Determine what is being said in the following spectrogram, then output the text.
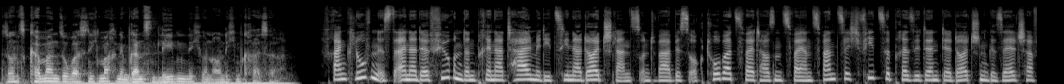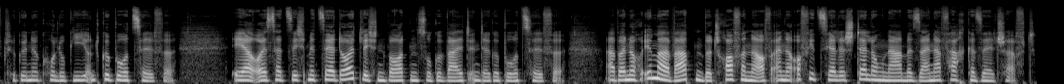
Sonst kann man sowas nicht machen, im ganzen Leben nicht und auch nicht im Kreißsaal. Frank Luven ist einer der führenden Pränatalmediziner Deutschlands und war bis Oktober 2022 Vizepräsident der Deutschen Gesellschaft für Gynäkologie und Geburtshilfe. Er äußert sich mit sehr deutlichen Worten zu Gewalt in der Geburtshilfe. Aber noch immer warten Betroffene auf eine offizielle Stellungnahme seiner Fachgesellschaft.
